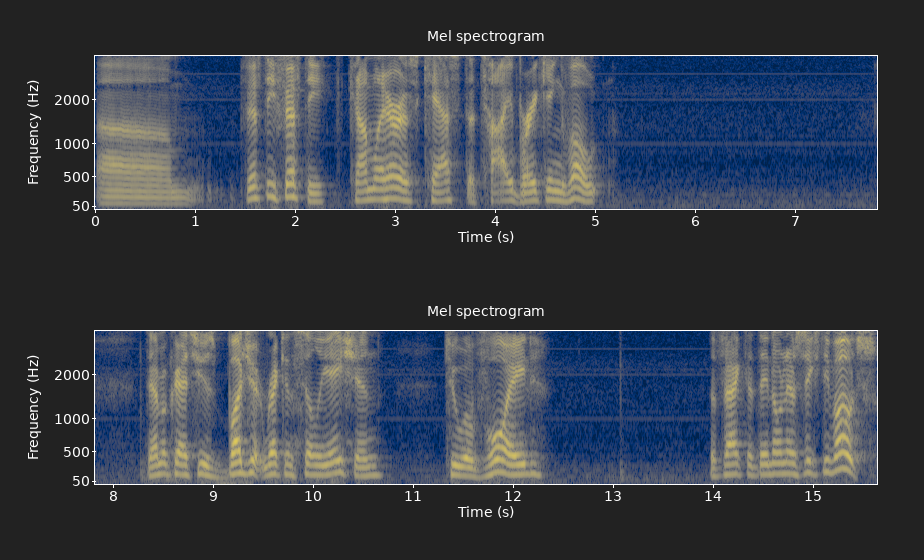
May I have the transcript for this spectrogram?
Um, 50-50, Kamala Harris cast a tie-breaking vote. Democrats use budget reconciliation to avoid the fact that they don't have 60 votes.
